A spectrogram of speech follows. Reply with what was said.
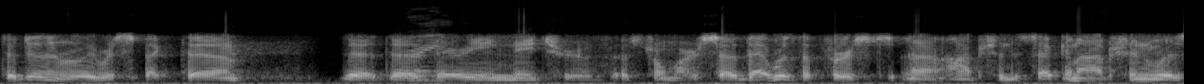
so it doesn't really respect the the, the right. varying nature of, of stormwater. So that was the first uh, option. The second option was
